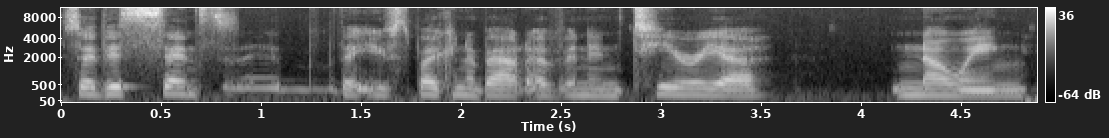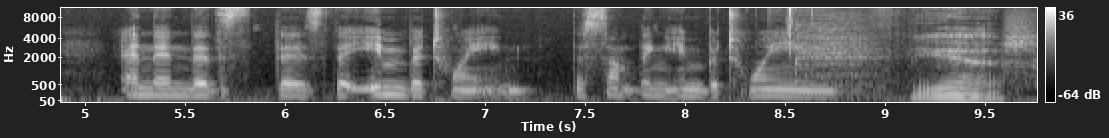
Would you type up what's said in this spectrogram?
so this sense that you've spoken about of an interior knowing, and then there's there's the in between. There's something in between. Yes.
